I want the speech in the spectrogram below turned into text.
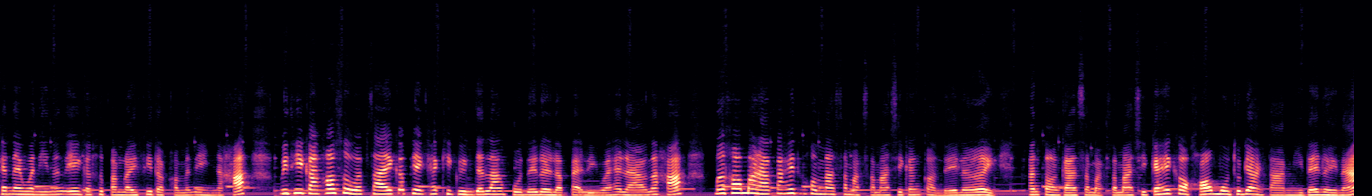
กันในวันนี้นั่นเองก็คือปั๊มไลฟ์พี .com นั่นเองนะคะ วิธีการเข้าสู่เว็บไซต์ก็เพียงแค่คลิกลิงก์ด้านล่างโพสได้เลยแล้วแปะลิงก์ไว้ให้แล้วนะคะ เมื่อเข้ามาแล้วก็ให้ทุกคนมาสมัครสมาชิกกันก่อนได้เลย ขั้นตอนการสมัครสมาชิกก็ให้กรอกข้อมูลทุกอย่างตามนี้ได้เลยนะ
